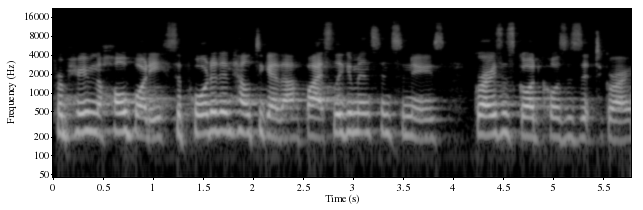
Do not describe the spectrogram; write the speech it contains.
from whom the whole body, supported and held together by its ligaments and sinews, grows as God causes it to grow.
